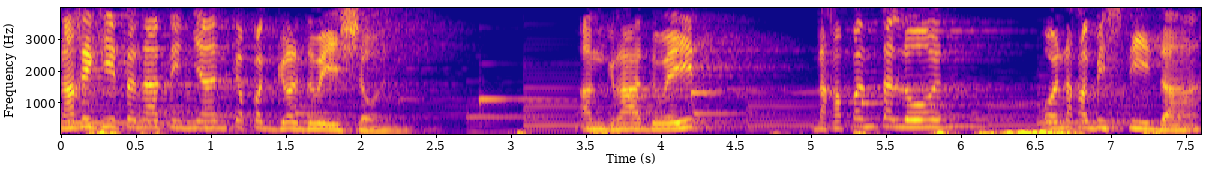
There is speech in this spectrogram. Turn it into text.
Nakikita natin yan kapag graduation. Ang graduate, nakapantalon o nakabistida,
